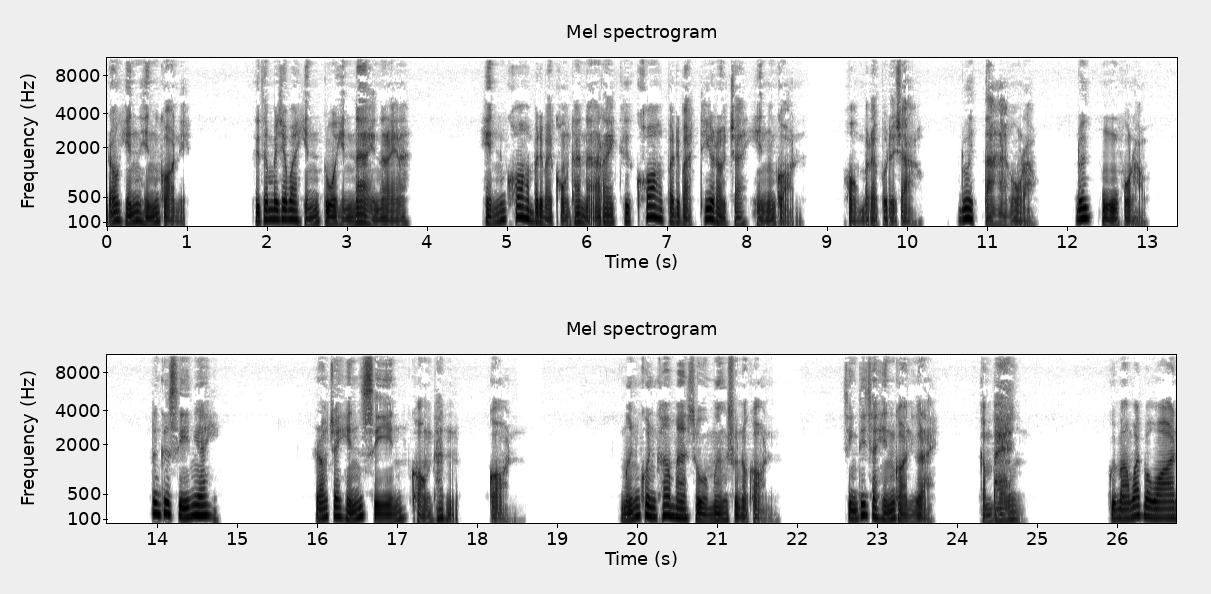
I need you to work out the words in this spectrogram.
เราเห็นเห็นก่อนเนี่ยคือถ้าไม่ใช่ว่าเห็นตัวเห็นหน้าเห็นอะไรนะ เห็นข้อปฏิบัติของท่านอะไรคือข้อปฏิบัติที่เราจะเห็นก่อนของพระพุทธเจ้าด้วยตาของเรา ด้วยหูของเรานั่นคือศีลไง เราจะเห็นศีลของท่านก่อน เหมือนคุณเข้ามาสู่เมืองสุนทรสิ่งที่จะเห็นก่อนคืออะไรกำแพง คุณมาวัดบวร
